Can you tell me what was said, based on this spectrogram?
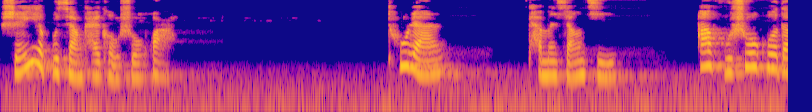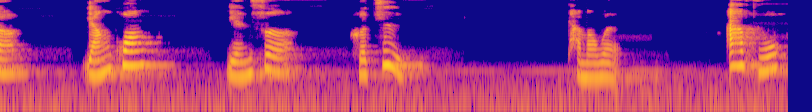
谁也不想开口说话。突然，他们想起阿福说过的阳光、颜色和字。他们问：“阿福，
